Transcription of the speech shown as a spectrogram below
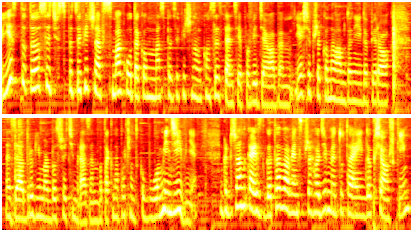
Jest to dosyć specyficzna w smaku, taką ma specyficzną konsystencję, powiedziałabym. Ja się przekonałam do niej dopiero za drugim albo trzecim razem, bo tak na początku było mi dziwnie. Gryczanka jest gotowa, więc przechodzimy tutaj do książki.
